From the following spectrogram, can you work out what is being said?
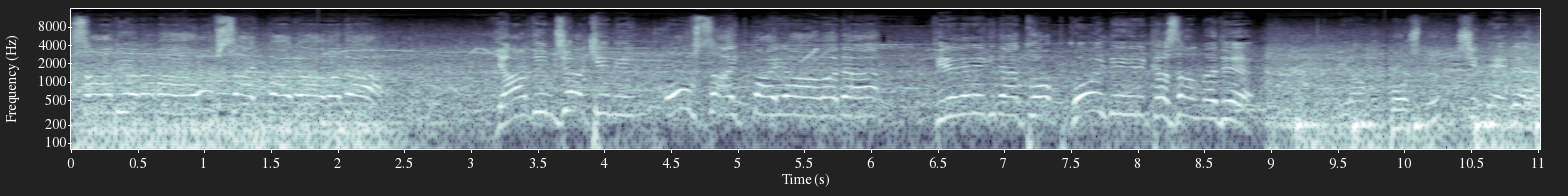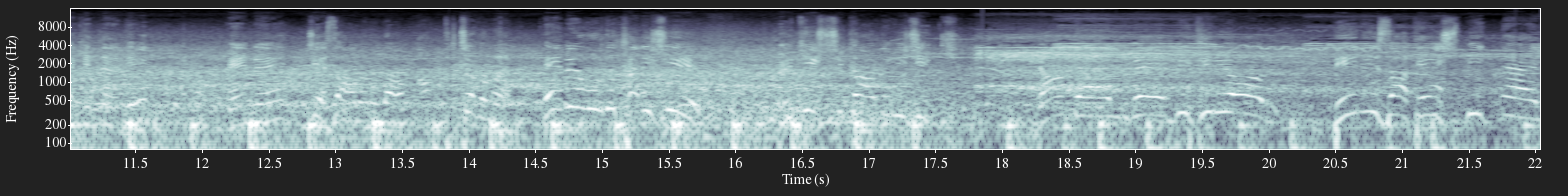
sağlıyor ama offside bayrağı havada. Yardımcı hakemin offside bayrağı havada. Filelere giden top gol değeri kazanmadı. Bir anlık boşluk. Şimdi Emre hareketlendi. Emre ceza alanında attı çalımı. Emre vurdu kaleciyi. Müthiş çıkardı Vicik. Yandel ve bitiriyor. Deniz Ateş Bitnel.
